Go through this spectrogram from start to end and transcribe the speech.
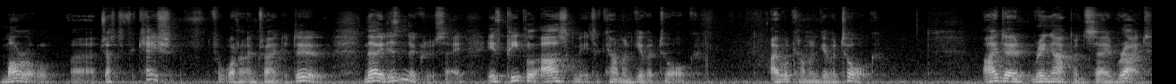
moral uh, justification for what I'm trying to do? No, it isn't a crusade. If people ask me to come and give a talk, I will come and give a talk. I don't ring up and say, right,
